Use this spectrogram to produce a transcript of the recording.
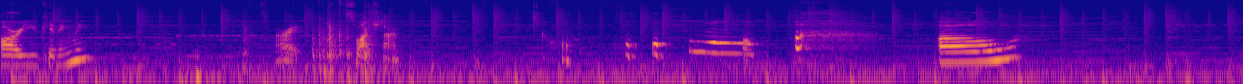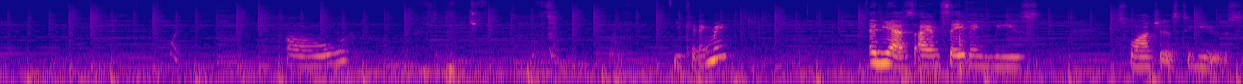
Are you kidding me? All right, swatch time. Oh. Oh. You kidding me? And yes, I am saving these swatches to use.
